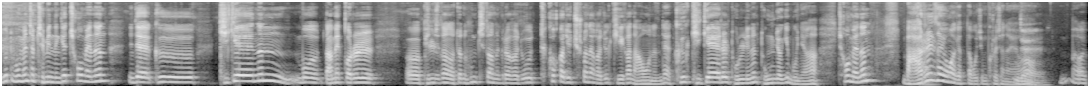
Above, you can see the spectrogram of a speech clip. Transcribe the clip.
이것도 보면 참 재밌는 게 처음에는 이제 그 기계는 뭐 남의 거를 어 빌리던 어떤 훔치던 그래가지고 특허까지 출원해가지고 기계가 나오는데 그 기계를 돌리는 동력이 뭐냐 처음에는 말을 사용하겠다고 지금 그러잖아요. 네. 어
